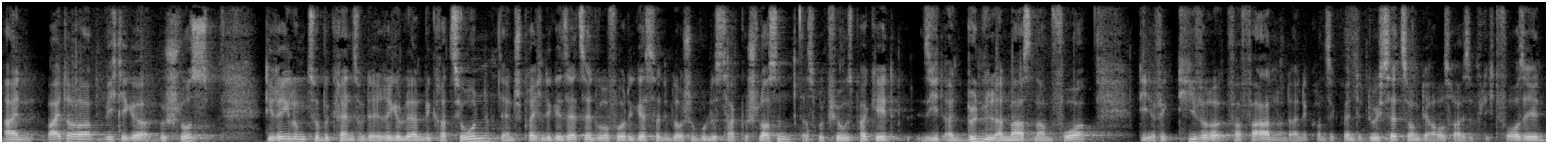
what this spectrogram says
Ein weiterer wichtiger Beschluss die Regelung zur Begrenzung der irregulären Migration. Der entsprechende Gesetzentwurf wurde gestern im Deutschen Bundestag beschlossen. Das Rückführungspaket sieht ein Bündel an Maßnahmen vor, die effektivere Verfahren und eine konsequente Durchsetzung der Ausreisepflicht vorsehen.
